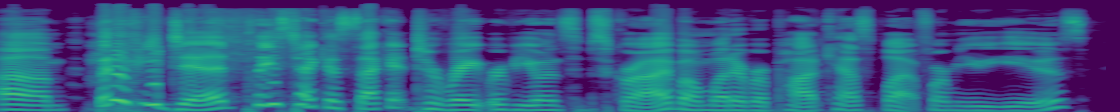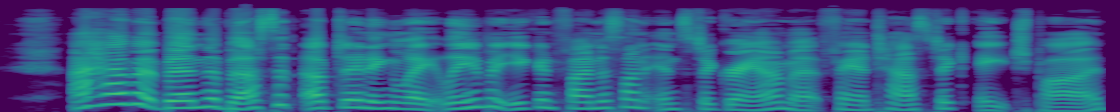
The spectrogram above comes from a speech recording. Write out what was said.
Um, but if you did, please take a second to rate, review, and subscribe on whatever podcast platform you use. I haven't been the best at updating lately, but you can find us on Instagram at Fantastic HPod,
